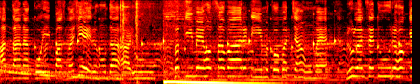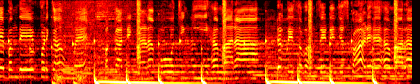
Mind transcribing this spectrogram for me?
आता ना कोई पास में शेर हूँ दहाड़ू बक्की में हो सवार टीम को बचाऊं मैं। रुलन से दूर होके बंदे फड़काऊं मैं। पक्का ठिकाना पोचिंग की हमारा। डरते सब हमसे डेंजर स्क्वाड है हमारा।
